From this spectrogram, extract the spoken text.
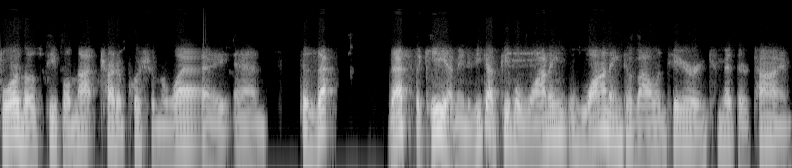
for those people, not try to push them away, and because that that's the key. I mean, if you got people wanting wanting to volunteer and commit their time,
